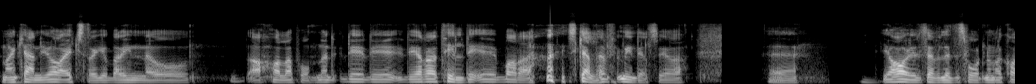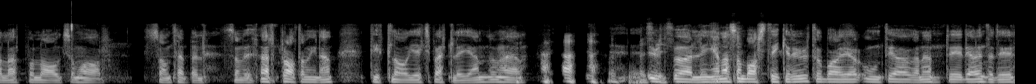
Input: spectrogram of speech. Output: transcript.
man kan ju ha extra gubbar inne och ja, hålla på. Men det, det, det rör till det är bara i skallen för min del. Så jag, eh, jag har ju till exempel lite svårt när man kollar på lag som har som till exempel, som vi hade pratat om innan, ditt lag i expertligan. De här utbörlingarna som bara sticker ut och bara gör ont i ögonen. Det, det, inte, det,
